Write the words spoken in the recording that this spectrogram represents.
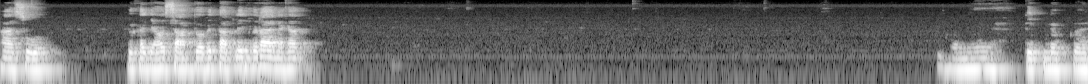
ห้าศูนย์หรือก็จะเอาสามตัวไปตัดเล่นก็ได้นะครับวันนี้ติดหนึบเลย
